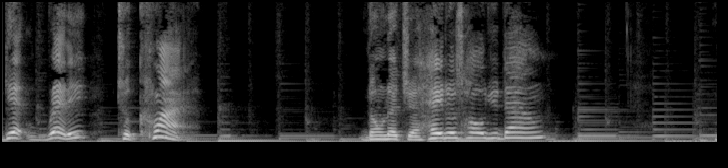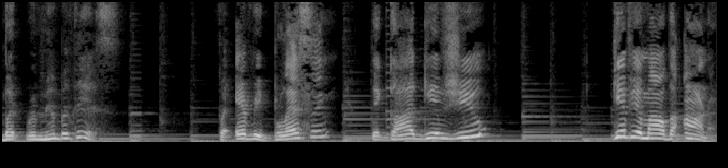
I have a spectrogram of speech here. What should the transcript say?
Get ready to climb. Don't let your haters hold you down. But remember this for every blessing that God gives you, give Him all the honor,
